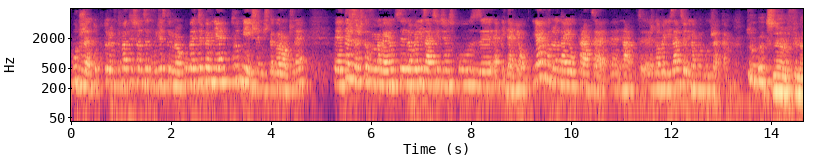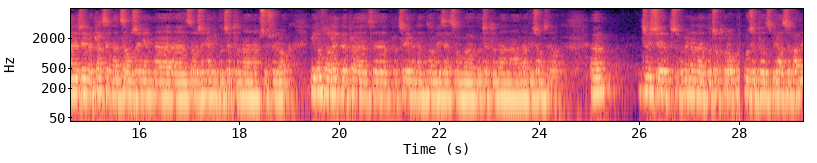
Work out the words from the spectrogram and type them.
budżetu, który w 2020 roku będzie pewnie trudniejszy niż tegoroczny, też zresztą wymagający nowelizacji w związku z epidemią. Jak wyglądają prace nad nowelizacją i nowym budżetem? Obecnie finalizujemy pracę nad założeniem, założeniami budżetu na, na przyszły rok i równolegle pracujemy nad nowelizacją budżetu na, na, na bieżący rok. Oczywiście przypominam, na początku roku budżet był zbilansowany,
